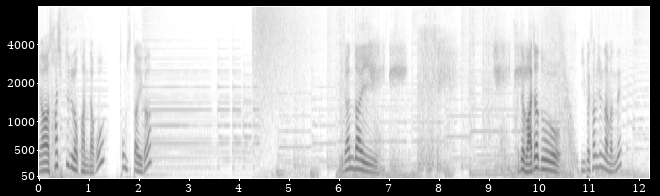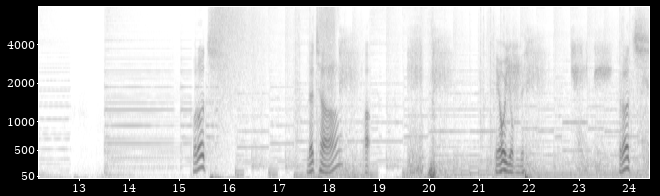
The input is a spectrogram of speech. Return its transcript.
야 40딜 넣고 한다고? 톰스 따위가? 이란다이 근데 맞아도 230 남았네? 그렇지. 레차. 아. 개어이 없네. 그렇지.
